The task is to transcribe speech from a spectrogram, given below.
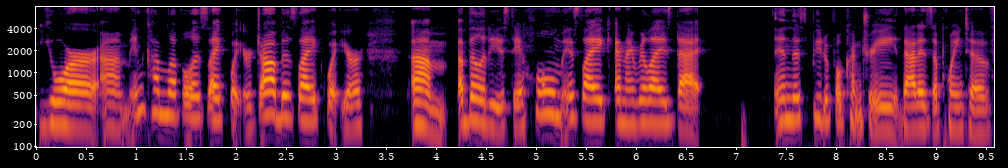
your um, income level is like, what your job is like, what your um, ability to stay home is like. And I realize that in this beautiful country, that is a point of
